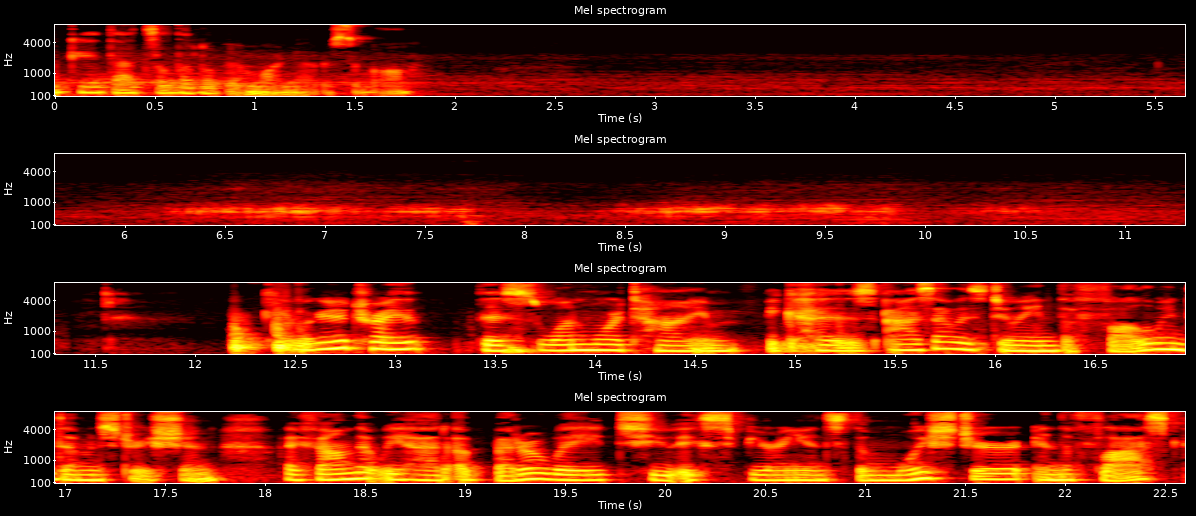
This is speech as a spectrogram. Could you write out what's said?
Okay, that's a little bit more noticeable. Okay, we're going to try this one more time because as I was doing the following demonstration, I found that we had a better way to experience the moisture in the flask.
